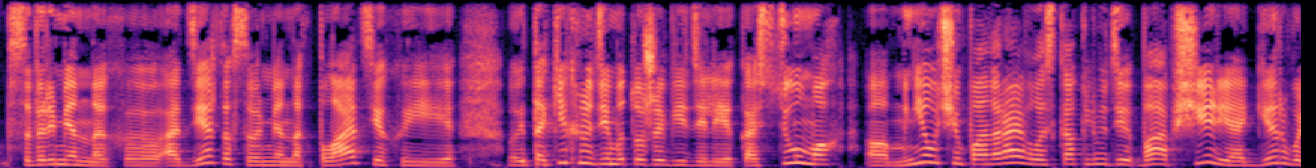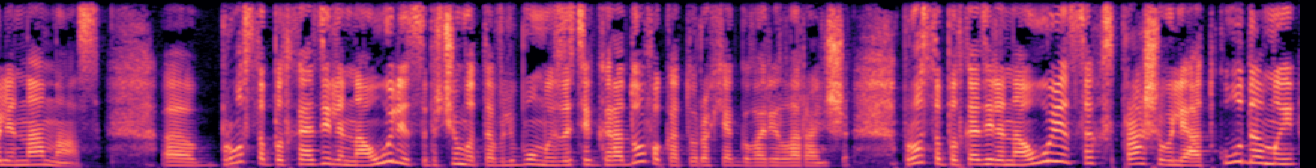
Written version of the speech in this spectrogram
в современных одеждах, в современных платьях, и, и таких людей мы тоже видели, в костюмах. Мне очень понравилось, как люди вообще реагировали на нас. Э, просто подходили на улице, причем это в любом из этих городов, о которых я говорила раньше, просто подходили на улицах, спрашивали, откуда мы,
